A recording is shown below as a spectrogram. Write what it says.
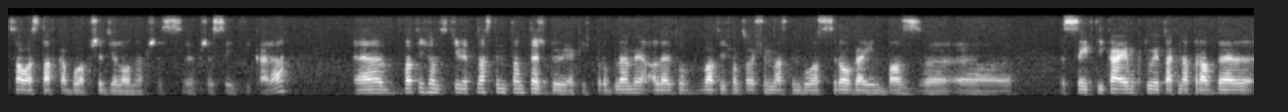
cała stawka była przedzielona przez, przez safety cara. E, W 2019 tam też były jakieś problemy, ale to w 2018 była sroga inba z, z safety carem, który tak naprawdę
